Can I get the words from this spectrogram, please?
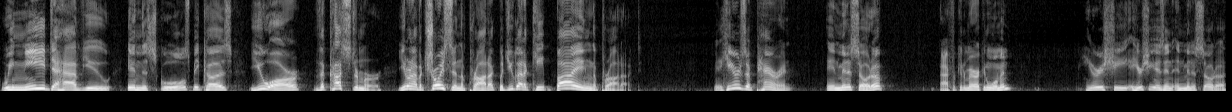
we need to have you in the schools because you are the customer. You don't have a choice in the product, but you got to keep buying the product. Here's a parent in Minnesota, African American woman. Here is she. Here she is in, in Minnesota,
